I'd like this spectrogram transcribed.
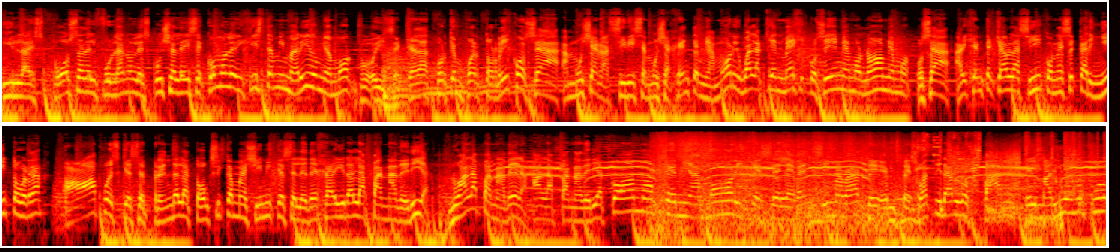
Y la esposa del fulano le escucha, le dice, ¿cómo le dijiste a mi marido, mi amor? Y se queda, porque en Puerto Rico, o sea, a mucha, así dice mucha gente, mi amor, igual aquí en México, sí, mi amor, no, mi amor. O sea, hay gente que habla así, con ese cariñito, ¿verdad? Ah, pues que se prende la tóxica machine y que se le deja ir a la panadería. No a la panadera, a la panadería. ¿Cómo que mi amor? Y que se le va encima, ¿verdad? Que empezó a tirar los panes. El marido no pudo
